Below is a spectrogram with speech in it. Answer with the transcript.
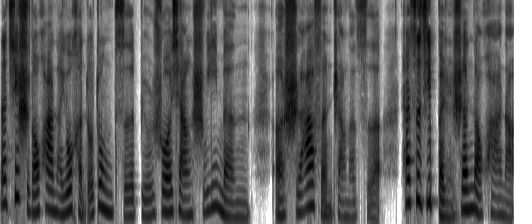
那其实的话呢，有很多动词，比如说像 schwimmen、呃 schlafen 这样的词，它自己本身的话呢，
